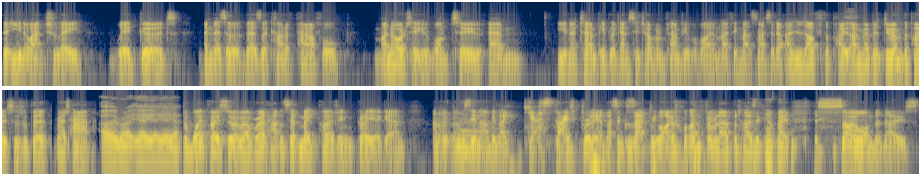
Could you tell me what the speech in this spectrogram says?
that you know actually we're good, and there's a there's a kind of powerful minority who want to um, you know turn people against each other and turn people violent. And I think that's nice. I love the post. I remember. Do you remember the posters with the red hat? Oh, right. Yeah, yeah, yeah, yeah. The white poster with a red hat that said "Make purging great again." And I remember seeing that and being like, "Yes, that is brilliant. That's exactly what I want from an advertising campaign." it's so on the nose,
